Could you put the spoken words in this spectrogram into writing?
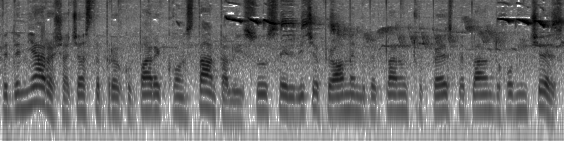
Vedem iarăși această preocupare constantă a lui Isus să-i ridice pe oameni de pe planul trupesc, pe planul duhovnicesc.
